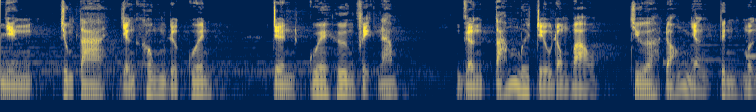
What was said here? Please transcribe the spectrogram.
nhưng chúng ta vẫn không được quên, trên quê hương Việt Nam, gần 80 triệu đồng bào chưa đón nhận tin mừng.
